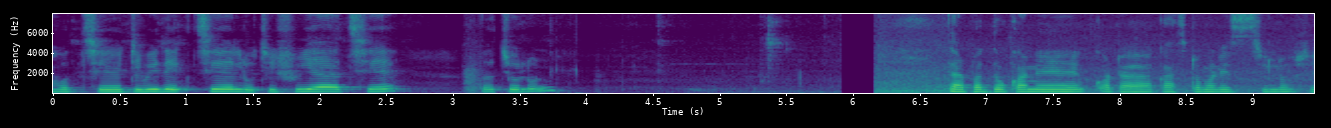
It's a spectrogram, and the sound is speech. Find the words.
হচ্ছে টিভি দেখছে, লুচি শুয়ে আছে। তো চলুন। তারপর দোকানে কটা কাস্টমার এসেছিল সে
